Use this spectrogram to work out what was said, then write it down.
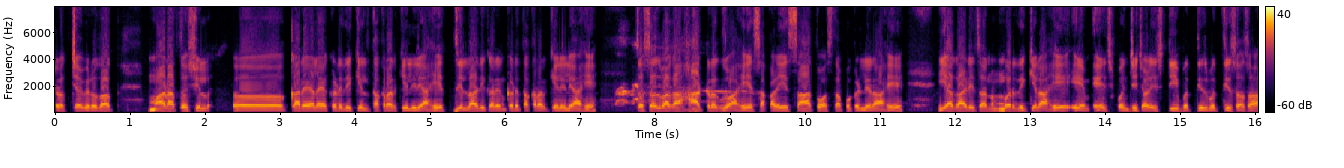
ट्रकच्या विरोधात माडा तहसील कार्यालयाकडे देखील तक्रार केलेली आहे जिल्हाधिकाऱ्यांकडे तक्रार केलेली आहे. तसंच बघा हा ट्रक जो आहे सकाळी सात वाजता पकडलेला आहे. या गाडीचा नंबर देखील आहे एम एच पंचेचाळीस टी बत्तीस बत्तीस असा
